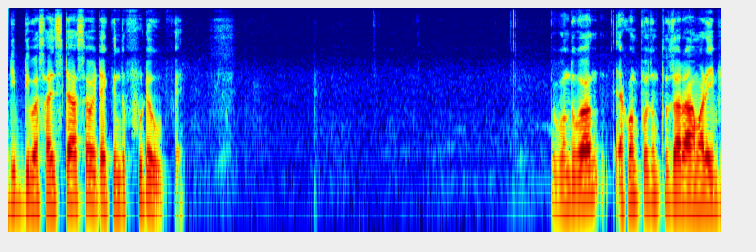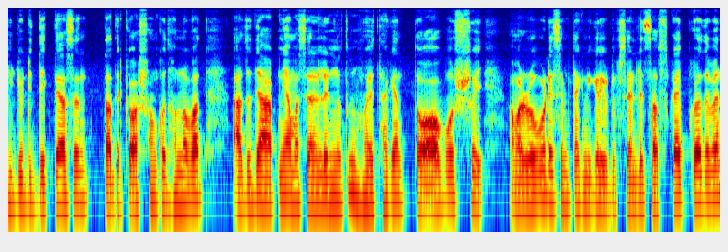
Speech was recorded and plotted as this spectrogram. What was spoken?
ডিপ ডিবা সাইজটা আছে, ওইটা কিন্তু ফুটে উঠবে। তো বন্ধুগণ, এখন পর্যন্ত যারা আমার এই ভিডিওটি দেখতে আসেন, তাদেরকে অসংখ্য ধন্যবাদ। আর যদি আপনি আমার চ্যানেলে নতুন হয়ে থাকেন, তো অবশ্যই আমার robot S M technical YouTube চ্যানেলে সাবস্ক্রাইব করে দেবেন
